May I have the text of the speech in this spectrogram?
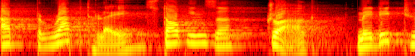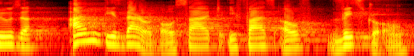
abruptly stopping the drug may lead to the undesirable side effects of withdrawal.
